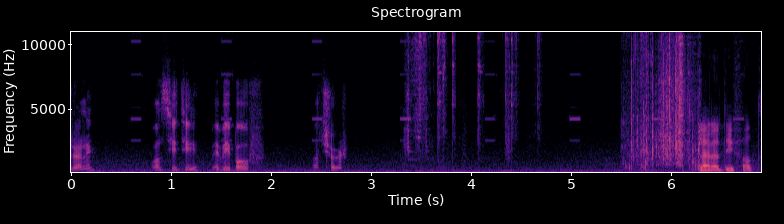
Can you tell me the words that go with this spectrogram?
Running. One CT, maybe both. Not sure. Planet default.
